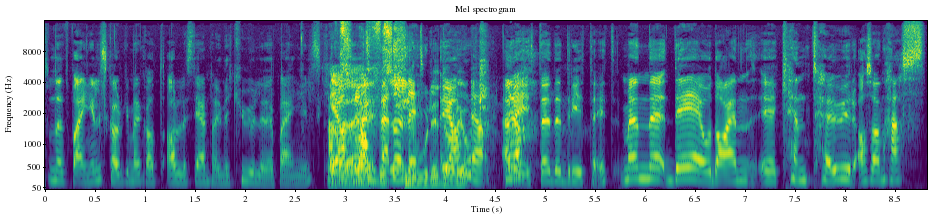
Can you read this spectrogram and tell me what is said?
som det heter på engelsk. Har du ikke merka at alle stjernetegn er kulere på engelsk? Ja, det er utrolig dårlig gjort. Ja, ja, jeg vet det, det er dritteit. Men eh, det er jo da en eh, kentaur, altså en hest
